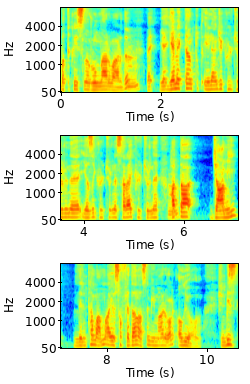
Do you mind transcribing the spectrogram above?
batı kıyısında Rumlar vardı. Ve ye- yemekten tut eğlence kültürüne, yazı kültürüne, saray kültürüne hatta camilerin tamamı Ayasofya'dan aslında mimari olarak alıyor onu. Şimdi biz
